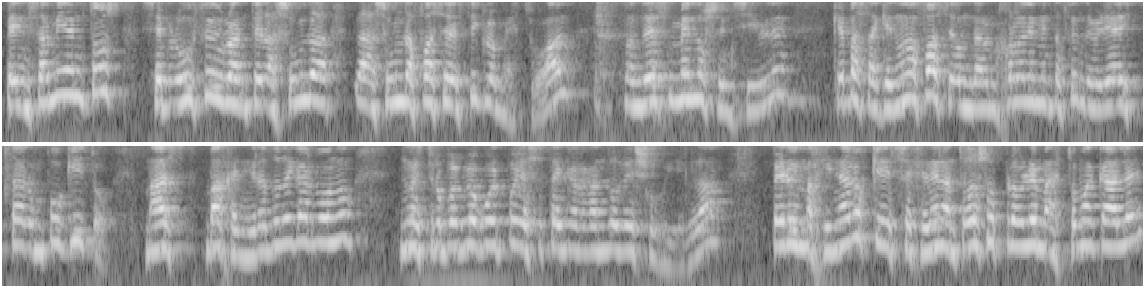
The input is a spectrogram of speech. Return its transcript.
pensamientos, se produce durante la segunda, la segunda fase del ciclo menstrual, donde es menos sensible. ¿Qué pasa? Que en una fase donde a lo mejor la alimentación debería estar un poquito más baja en hidratos de carbono, nuestro propio cuerpo ya se está encargando de subirla. Pero imaginaros que se generan todos esos problemas estomacales,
